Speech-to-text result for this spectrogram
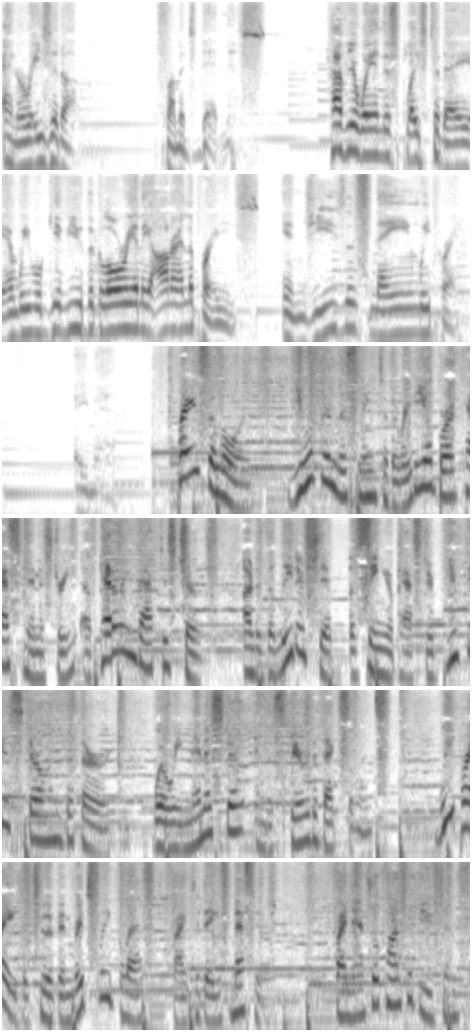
and raise it up from its deadness. Have your way in this place today, and we will give you the glory and the honor and the praise. In Jesus' name we pray. Amen. Praise the Lord. You have been listening to the radio broadcast ministry of Kettering Baptist Church under the leadership of Senior Pastor Lucus Sterling III where we minister in the spirit of excellence. We pray that you have been richly blessed by today's message. Financial contributions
